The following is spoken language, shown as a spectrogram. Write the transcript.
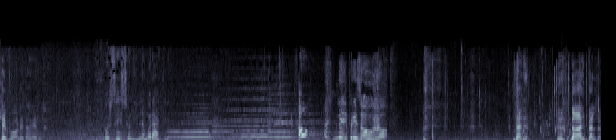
Che vuole da Ella? Forse sono innamorati. Oh! Ne hai preso uno! Bene. Dai, bello.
